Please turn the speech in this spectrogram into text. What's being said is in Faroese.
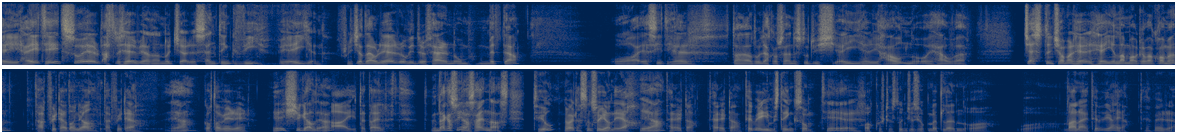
Hei, hei tid, så er det atre her vi har en nødgjere sending vi ved egen. Frutja der er, og videre er ferden om middag. Og jeg sitter her, Daniel Adol Jakobsen, stod i Kjei her i havn, og jeg har Justin kommer her. Hei, Lammaker, velkommen. Takk for det, Daniel. Takk for det. Ja. Godt å være her. Det er ikke galt, ja. Nei, det er deilig. Men det er så gjerne senest. Jo, nå er det sånn så gjerne, ja. Ja. Det er det, det er det. Det er veldig mye ting som... Det er. Akkurat det stundes opp med og, og Nei, nei, det, ja, ja, det er verre.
